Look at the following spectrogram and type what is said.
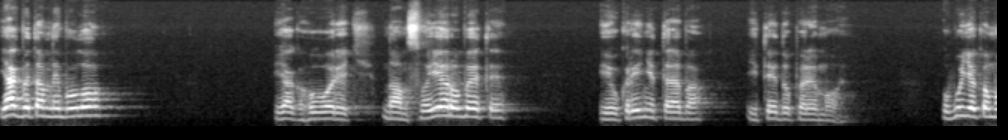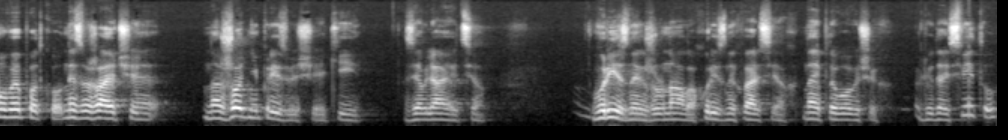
Як би там не було, як говорять, нам своє робити, і Україні треба йти до перемоги. У будь-якому випадку, незважаючи на жодні прізвища, які з'являються у різних журналах, у різних версіях найвпливовіших людей світу,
